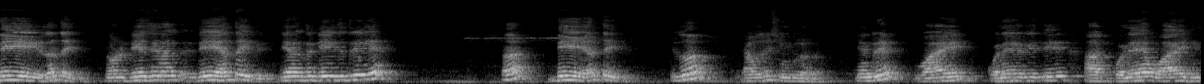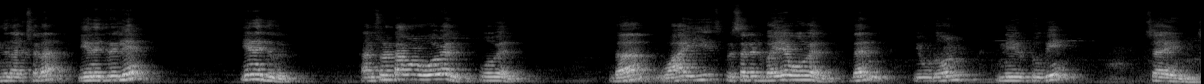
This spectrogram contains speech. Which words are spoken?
ಡೇಸ್ ಅಂತ ಐತಿ. ನೋಡಿ ಡೇಸ್ ಏನಾಗುತ್ತೆ ಡೇ ಅಂತ ಐತಿ. ಏನಾಗುತ್ತೆ ಡೇ ಇದ್ದಿದ್ರೆ ಇಲ್ಲಿ? ಡೇ ಅಂತ ಐತಿ. ಇದು ಯಾವ್ದ್ರಿ? ಸಿಂಗುಲರ್ ಏನ್ರಿ? ವಾಯ್ ಕೊನೆ ಆಗೈತಿ ಆ ಕೊನೆಯ ವಾಯ್ ಹಿಂದಿನ ಅಕ್ಷರ ಏನೈತ್ರಿ ಇಲ್ಲಿ? ಏನೈತಿ ಇದು? Consult vowel vowel the y is preceded by a vowel then you don't need to be change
